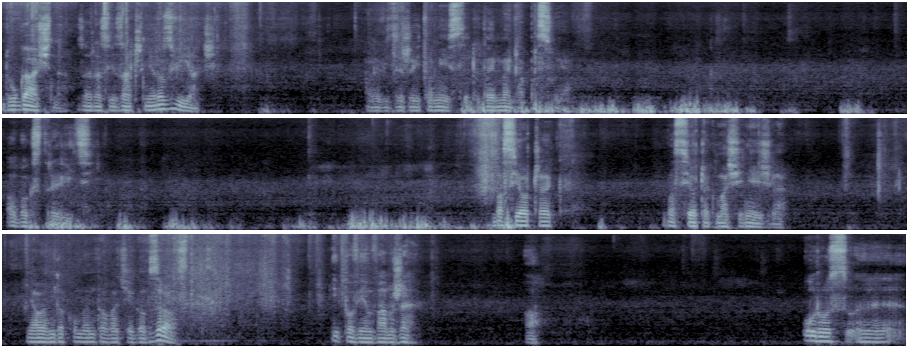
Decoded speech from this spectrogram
Długaśne, zaraz je zacznie rozwijać ale widzę, że i to miejsce tutaj mega pasuje. Obok strelicji. Basioczek. Basioczek ma się nieźle. Miałem dokumentować jego wzrost. I powiem Wam, że o, urósł, yy,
